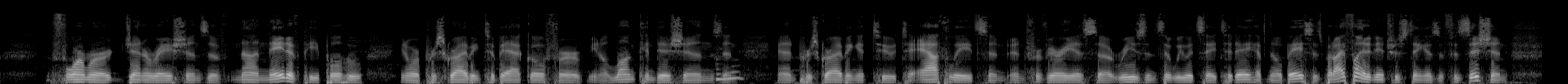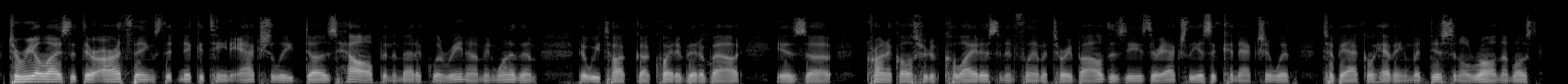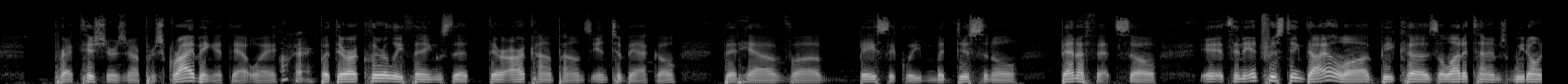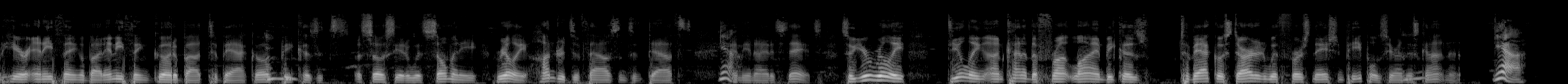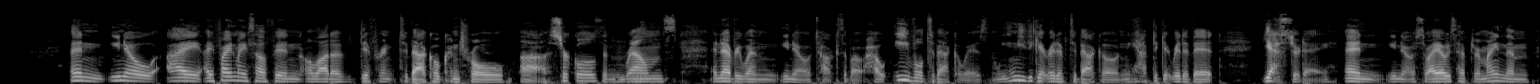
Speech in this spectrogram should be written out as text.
former generations of non-native people who, you know, we're prescribing tobacco for, you know, lung conditions mm-hmm. and, and prescribing it to, to athletes and, and for various uh, reasons that we would say today have no basis. But I find it interesting as a physician to realize that there are things that nicotine actually does help in the medical arena. I mean, one of them that we talk uh, quite a bit about is uh, chronic ulcerative colitis and inflammatory bowel disease. There actually is a connection with tobacco having a medicinal role. Now, most practitioners are not prescribing it that way. Okay. But there are clearly things that there are compounds in tobacco that have uh, basically medicinal benefits. So it's an interesting dialogue because a lot of times we don't hear anything about anything good about tobacco mm-hmm. because it's associated with so many, really hundreds of thousands of deaths yeah. in the United States. So you're really dealing on kind of the front line because tobacco started with First Nation peoples here on mm-hmm. this continent. Yeah. And, you know, I, I find myself in a lot of different tobacco control, uh, circles and mm-hmm. realms, and everyone, you know, talks about how evil tobacco is, and we need to get rid of tobacco, and we have to get rid of it yesterday. And, you know, so I always have to remind them,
